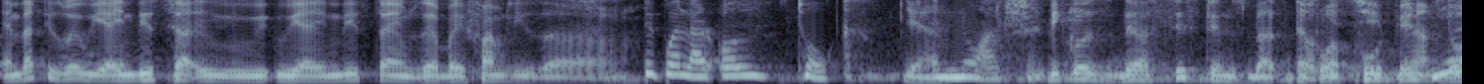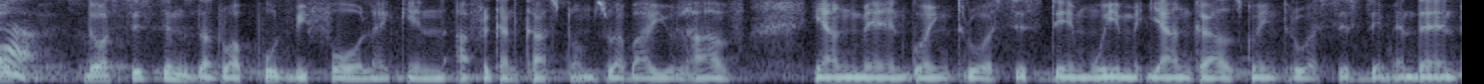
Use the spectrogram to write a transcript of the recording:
and that is why we are in this ti- we we are in these times whereby families are. People are all talk Yeah. and no action. because there are systems but, that Talk were is cheap, put yeah. there, were- Yeah. there were systems that were put before like in african customs whereby you'll have young men going through a system women young girls going through a system and then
